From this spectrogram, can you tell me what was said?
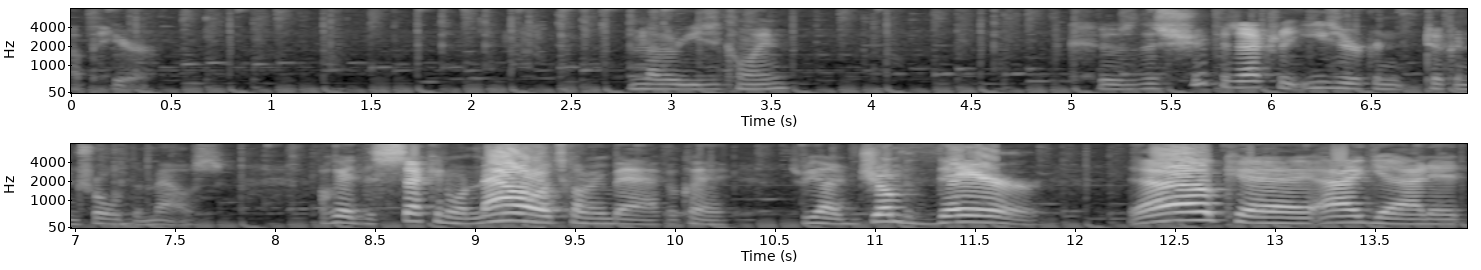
Up here. Another easy coin. Because this ship is actually easier con to control with the mouse. Okay, the second one. Now it's coming back. Okay. So we gotta jump there. Okay, I got it.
